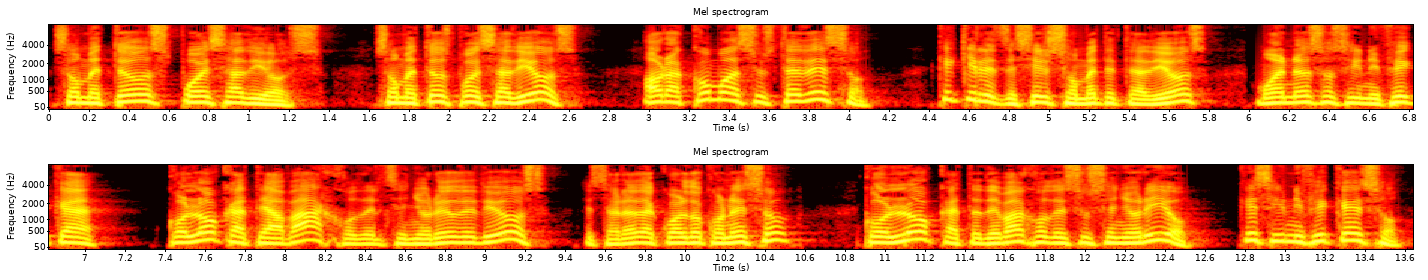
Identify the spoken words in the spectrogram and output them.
Someteos pues a Dios. Someteos pues a Dios. Ahora, ¿cómo hace usted eso? ¿Qué quieres decir sométete a Dios? Bueno, eso significa colócate abajo del señorío de Dios. ¿Estará de acuerdo con eso? Colócate debajo de su señorío. ¿Qué significa eso?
